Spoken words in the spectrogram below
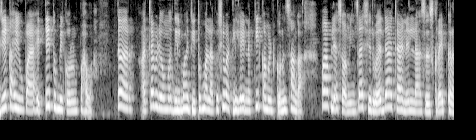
जे काही उपाय आहेत ते तुम्ही करून पाहावा. तर आजच्या व्हिडिओमधील माहिती तुम्हाला कशी वाटली हे नक्की कमेंट करून सांगा व आपल्या स्वामींचा आशीर्वाद द्या चॅनेलला सबस्क्राईब करा.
